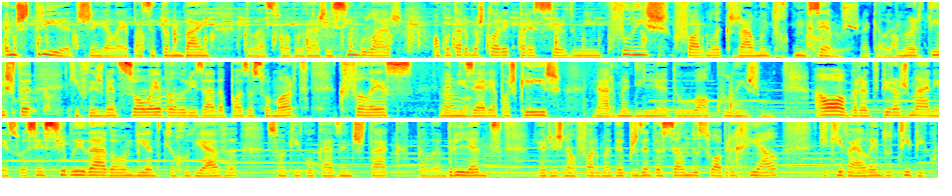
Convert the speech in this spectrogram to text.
A mestria de Xengalé passa também pela sua abordagem singular ao contar uma história que parece ser de uma infeliz fórmula que já muito reconhecemos, aquela de um artista que infelizmente só é valorizado após a sua morte, que falece na miséria após cair na armadilha do alcoolismo. A obra de Pirosmani e a sua sensibilidade ao ambiente que o rodeava são aqui colocados em destaque pela brilhante e original forma de apresentação da sua obra real, que aqui vai além do típico.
